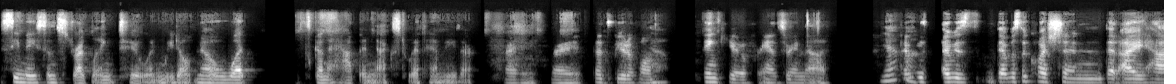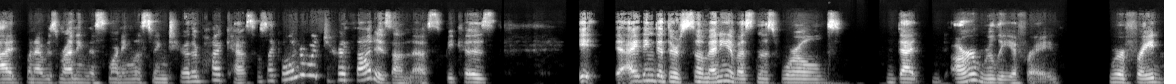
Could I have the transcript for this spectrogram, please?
see mason struggling too and we don't know what's going to happen next with him either. Right right. That's beautiful. Yeah. thank you for answering that. Yeah. I was, I was that was the question that i had when i was running this morning listening to your other podcast i was like i wonder what her thought is on this because it i think that there's so many of us in this world that are really afraid we're afraid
